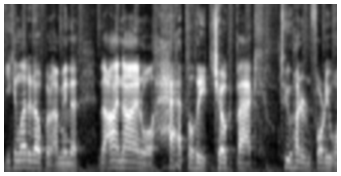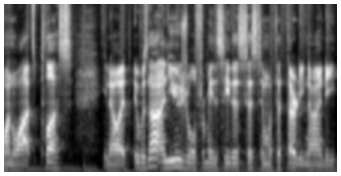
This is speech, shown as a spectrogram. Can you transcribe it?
you can let it open. I mean, the, the i9 will happily choke back 241 watts plus. You know, it, it was not unusual for me to see this system with the 3090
